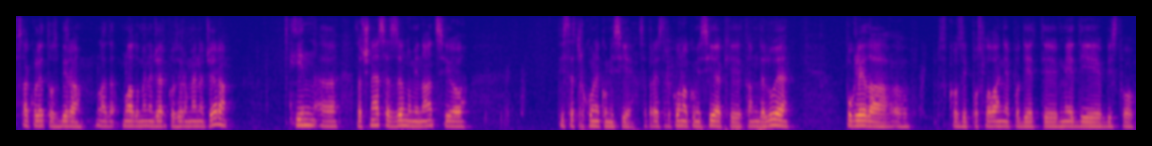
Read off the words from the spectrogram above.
vsako leto zbira mlada, mlado menedžerko oziroma menedžera in uh, začne se z nominacijo tiste strokovne komisije. Se pravi, strokovna komisija, ki tam deluje, pogleda uh, skozi poslovanje podjetij, mediji, v bistvu,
